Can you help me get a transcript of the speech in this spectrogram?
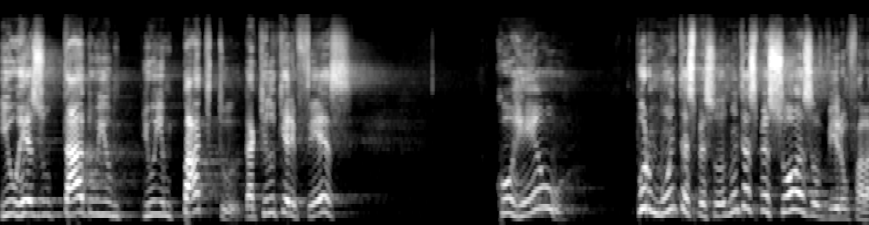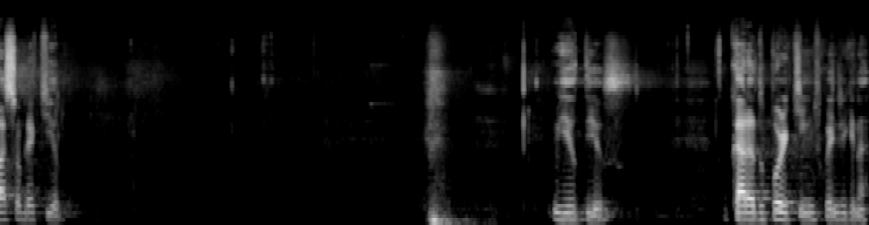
E o resultado e o, impacto daquilo que ele fez correu por muitas pessoas. Muitas pessoas ouviram falar sobre aquilo. Meu Deus. O cara do porquinho ficou indignado.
